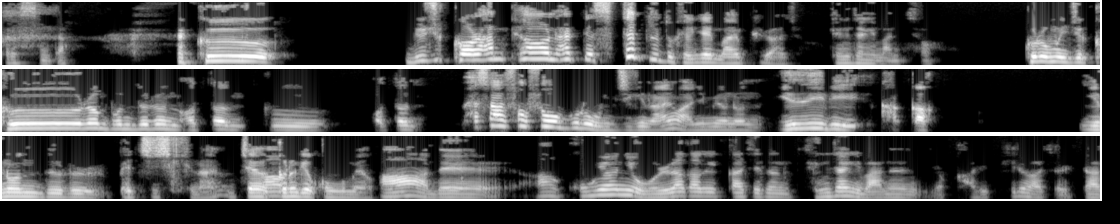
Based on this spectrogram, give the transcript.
그렇습니다. 그 뮤지컬 한 편 할 때 스태프들도 굉장히 많이 필요하죠. 굉장히 많죠. 그러면 이제 그런 분들은 어떤 그 어떤 회사 소속으로 움직이나요? 아니면은 일일이 각각 인원들을 배치시키나요? 제가 아. 그런 게 궁금해요. 아, 네. 아, 공연이 올라가기까지는 굉장히 많은 역할이 필요하죠. 일단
